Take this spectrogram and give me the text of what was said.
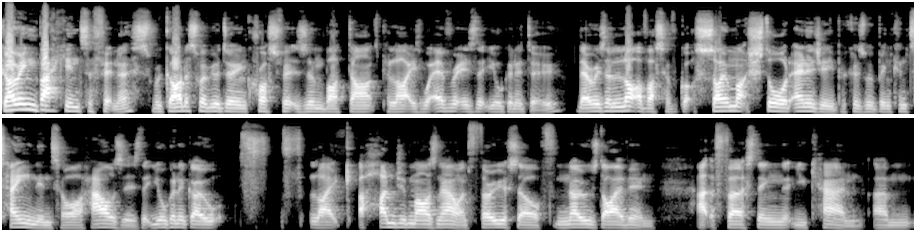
going back into fitness, regardless whether you're doing CrossFit, Zumba, dance, Pilates, whatever it is that you're going to do, there is a lot of us have got so much stored energy because we've been contained into our houses that you're going to go like 100 miles an hour and throw yourself nose dive in at the first thing that you can um,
